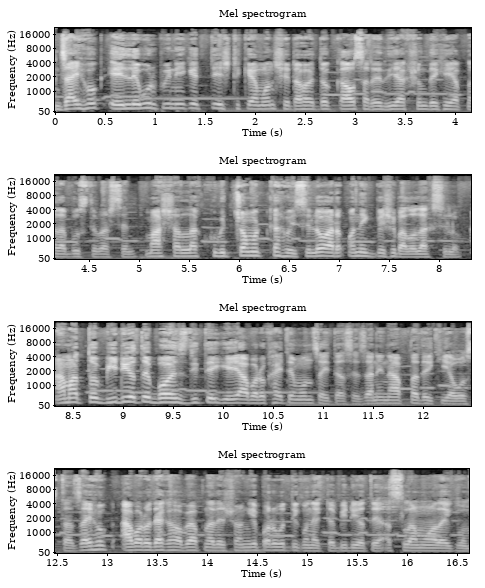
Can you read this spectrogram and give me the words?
যাই হোক, এই লেবুর পিনিকের টেস্ট কেমন সেটা হয়তো কাউসারের রিয়াকশন দেখেই আপনারা বুঝতে পারছেন। মার্শাল্লাহ খুবই চমৎকার হয়েছিল আর অনেক বেশি ভালো লাগছিল। আমার তো ভিডিওতে বয়স দিতে গিয়ে আবারও খাইতে মন চাইতেছে, জানি না আপনাদের কি অবস্থা। যাই হোক, আবারও দেখা হবে আপনাদের সঙ্গে পরবর্তী কোন একটা ভিডিওতে। আসসালামু আলাইকুম।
